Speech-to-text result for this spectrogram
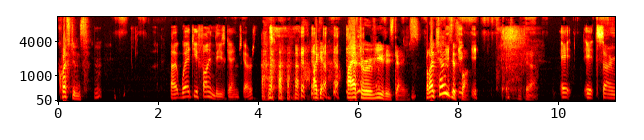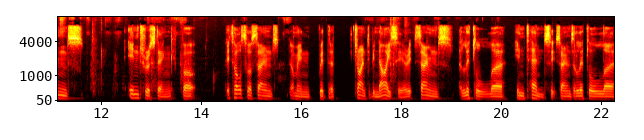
questions. Uh, where do you find these games, Gareth? I get. I have to review these games, but I chose this one. Yeah. it it sounds interesting, but it also sounds. I mean, with the trying to be nice here, it sounds a little uh, intense. It sounds a little uh,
